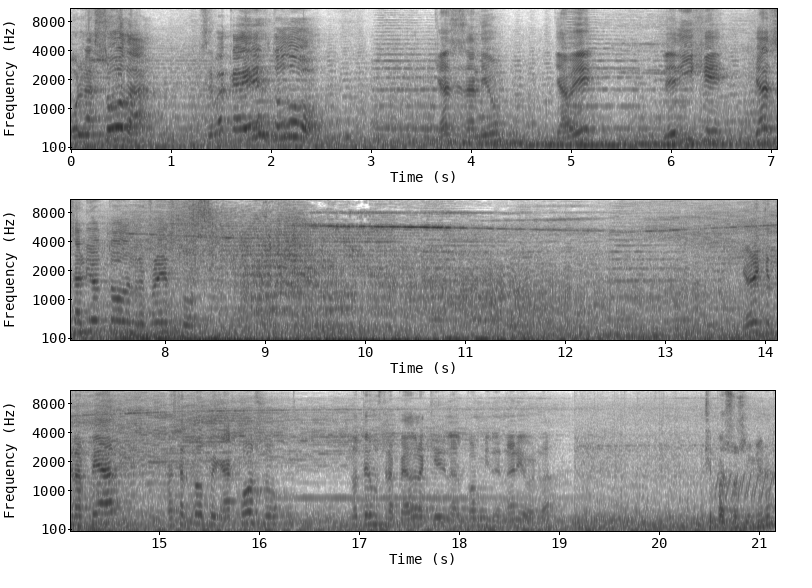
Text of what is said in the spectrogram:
o la soda, se va a caer todo. Ya se salió. Ya ve. Le dije, ya salió todo el refresco. Y ahora hay que trapear. Va a estar todo pegajoso. No tenemos trapeador aquí en el halcón milenario, ¿verdad? ¿Qué pasó, señora?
